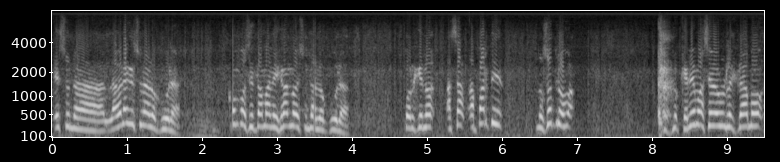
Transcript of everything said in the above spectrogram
es una, la verdad que es una locura. Cómo se está manejando es una locura. Porque no, aparte, nosotros queremos hacer un reclamo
